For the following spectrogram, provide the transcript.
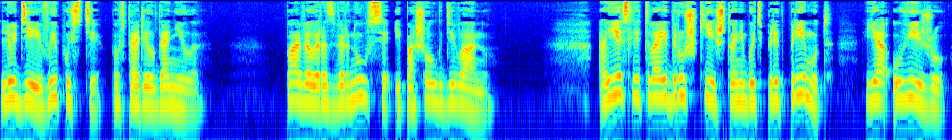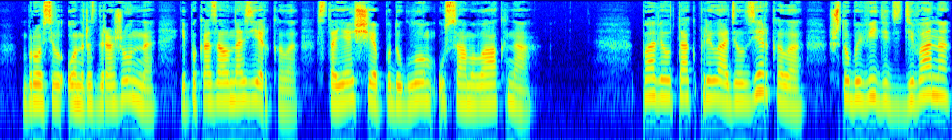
«Людей выпусти», — повторил Данила. Павел развернулся и пошел к дивану. «А если твои дружки что-нибудь предпримут, я увижу», — бросил он раздраженно и показал на зеркало, стоящее под углом у самого окна. Павел так приладил зеркало, чтобы видеть с дивана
